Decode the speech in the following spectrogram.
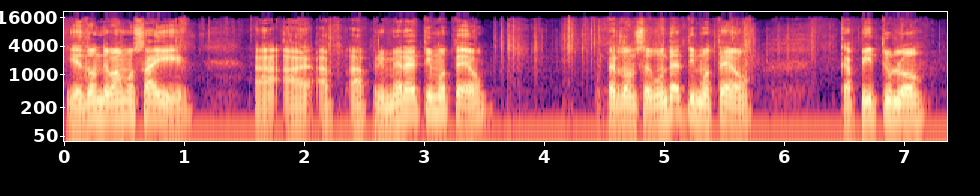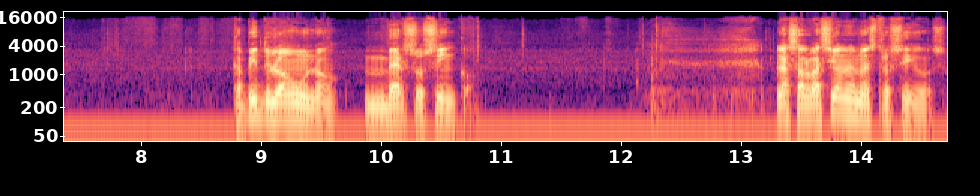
y es donde vamos a ir a, a, Primera de Timoteo, perdón, Segunda de Timoteo, capítulo, capítulo 1, verso 5. La salvación de nuestros hijos.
